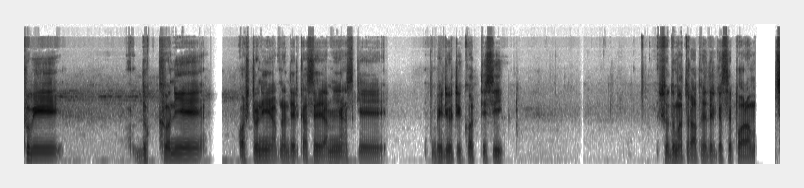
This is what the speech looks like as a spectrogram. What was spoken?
খুবই দুঃখ নিয়ে, কষ্ট নিয়ে আপনাদের কাছে আমি আজকে ভিডিওটি করতেছি। শুধুমাত্র আপনাদের কাছে পরামর্শ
